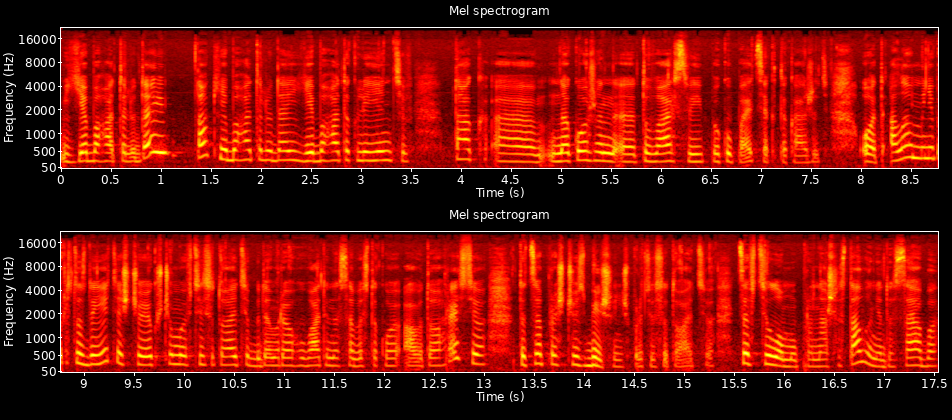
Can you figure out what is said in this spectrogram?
є багато людей, так, є багато людей, є багато клієнтів. Так, е, на кожен е, товар свій покупець, як то кажуть. От, але мені просто здається, що якщо ми в цій ситуації будемо реагувати на себе з такою автоагресією, то це про щось більше ніж про цю ситуацію. Це в цілому про наше ставлення до себе,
